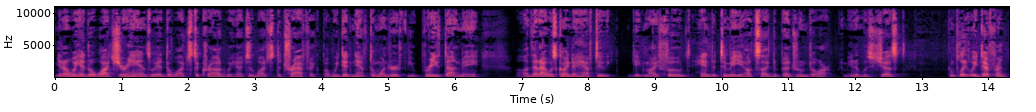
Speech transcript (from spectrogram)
You know, we had to watch your hands, we had to watch the crowd, we had to watch the traffic, but we didn't have to wonder if you breathed on me uh, that I was going to have to get my food handed to me outside the bedroom door. I mean, it was just completely different.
